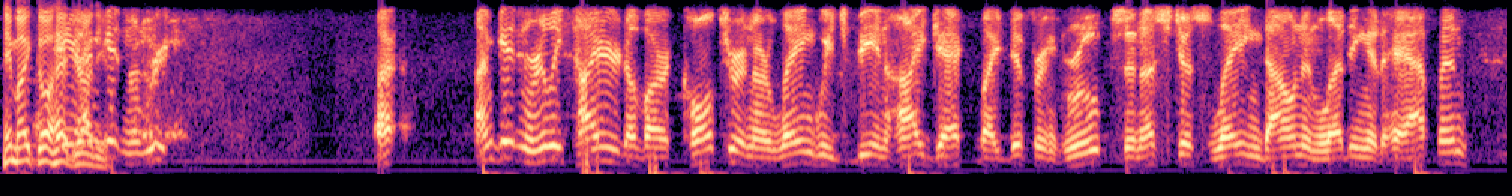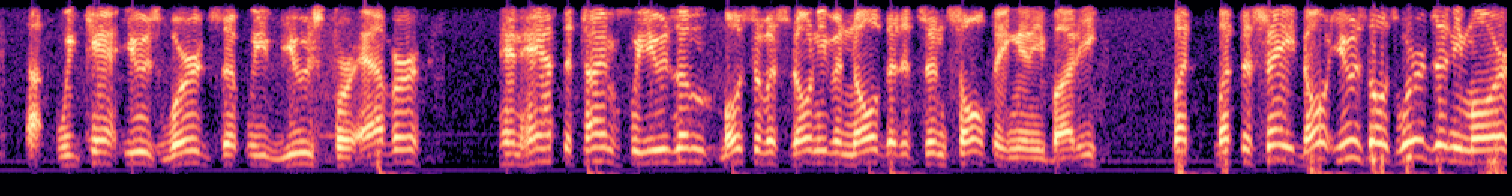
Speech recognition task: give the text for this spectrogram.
hey mike go ahead. Hey, you're I'm the getting I'm getting really tired of our culture and our language being hijacked by different groups and us just laying down and letting it happen. Uh, we can't use words that we've used forever. And half the time, if we use them, most of us don't even know that it's insulting anybody. But but to say don't use those words anymore,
